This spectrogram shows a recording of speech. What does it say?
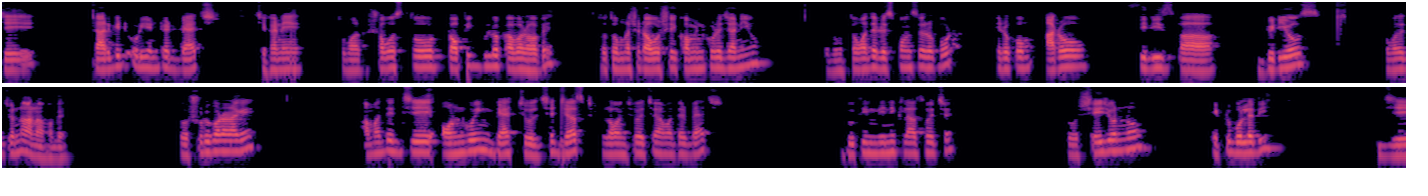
যে টার্গেট ওরিয়েন্টেড ব্যাচ যেখানে তোমার সমস্ত টপিকগুলো কভার হবে, তো তোমরা সেটা অবশ্যই কমেন্ট করে জানিও এবং তোমাদের রেসপন্সের ওপর এরকম আরও সিরিজ বা ভিডিওস তোমাদের জন্য আনা হবে। তো শুরু করার আগে আমাদের যে অনগোয়িং ব্যাচ চলছে জাস্ট লঞ্চ হয়েছে আমাদের ব্যাচ দু তিন দিনই ক্লাস হয়েছে। তো সেই জন্য একটু বলে দিই যে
